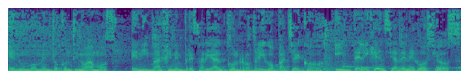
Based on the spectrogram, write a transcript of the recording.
En un momento continuamos en Imagen Empresarial con Rodrigo Pacheco, Inteligencia de Negocios.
